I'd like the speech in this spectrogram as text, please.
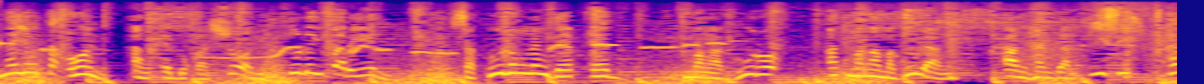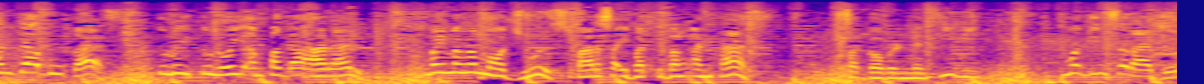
Ngayong taon, ang edukasyon tuloy pa rin. Sa tulong ng DepEd, mga guro at mga magulang, ang handang isip, handa bukas. Tuloy-tuloy ang pag-aaral. May mga modules para sa iba't ibang antas. Sa government TV, maging sa radyo.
